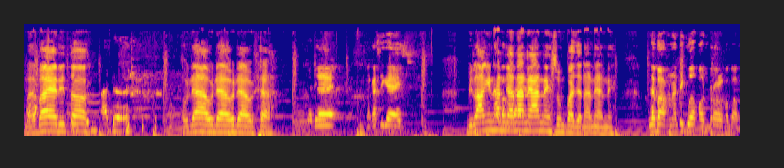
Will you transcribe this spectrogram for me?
Bye bye editor. Ada. Udah udah udah udah. Ada. Makasih guys. Bilangin Han jangan aneh-aneh, sumpah jangan aneh-aneh. Ya bang, nanti gua kontrol ke bang.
